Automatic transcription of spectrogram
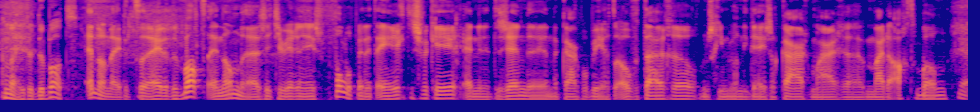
En dan heet het debat. En dan heet het eh, hele debat. En dan zit je weer ineens volop in het eenrichtingsverkeer en in het te zenden en elkaar proberen te overtuigen. Of misschien wel niet deze elkaar, maar, maar de achterban. Ja.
